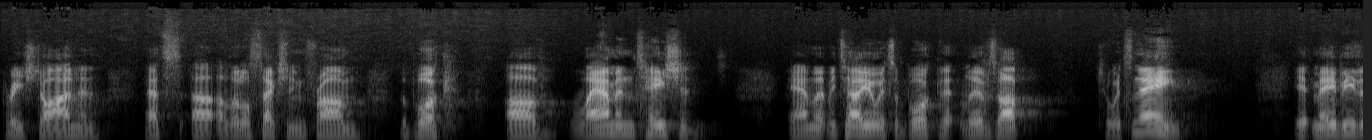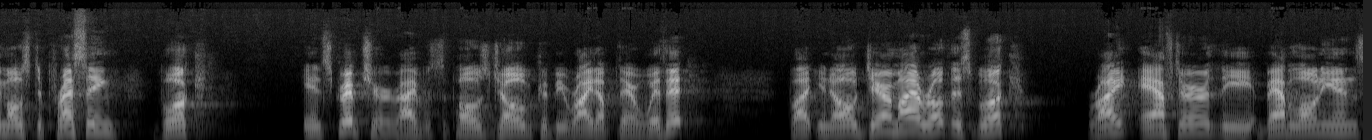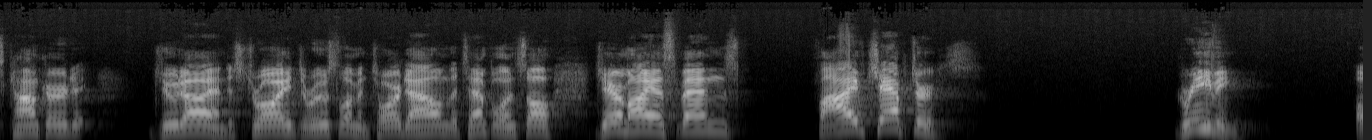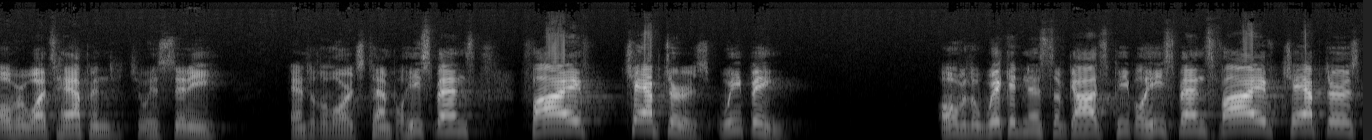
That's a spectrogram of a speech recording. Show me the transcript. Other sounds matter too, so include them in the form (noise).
preached on, and that's a, a little section from the book of Lamentations. And let me tell you, it's a book that lives up to its name. It may be the most depressing book in Scripture. I suppose Job could be right up there with it. But you know, Jeremiah wrote this book right after the Babylonians conquered Judah and destroyed Jerusalem and tore down the temple. And so Jeremiah spends five chapters grieving over what's happened to his city and to the Lord's temple. He spends five chapters weeping over the wickedness of God's people. He spends five chapters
